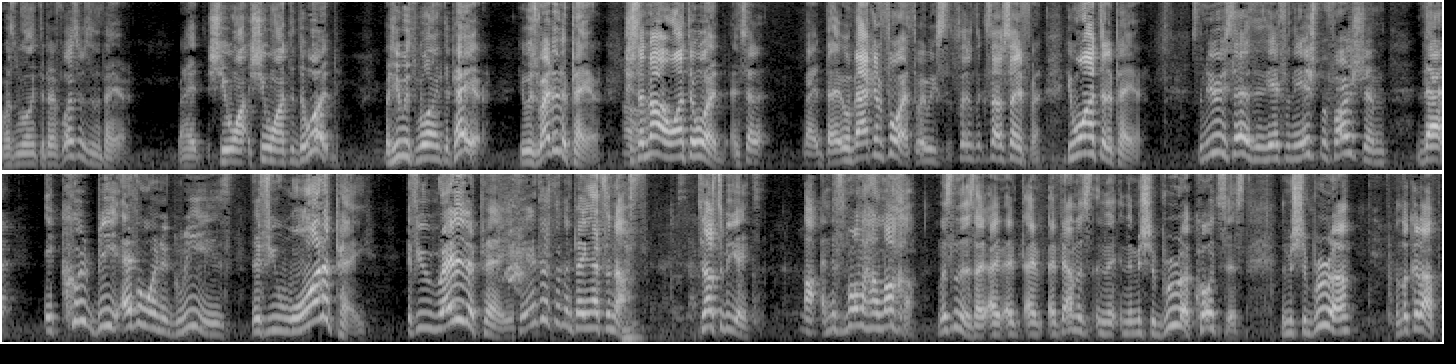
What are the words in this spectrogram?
Wasn't willing to pay. Of course, he was going to pay her. Right? She want she wanted the wood, but he was willing to pay her. He was ready to pay her. She said, oh. "No, I want the wood." And said, right, they went back and forth. The way we explained the Ksav Sefer. He wanted to pay her. So the Meiri says is from the Ish Farshim that it could be everyone agrees that if you want to pay, if you're ready to pay, if you're interested in paying, that's enough. It's enough to be Yates. Ah, and this is more the halacha. Listen to this. I, I, I, found this in the, in the Mishnah Berurah quotes this. The Mishnah Berurah, look it up.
